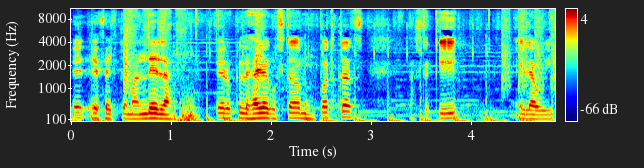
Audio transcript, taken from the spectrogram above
efecto Mandela. Espero que les haya gustado mi podcast. Hasta aquí el audio.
